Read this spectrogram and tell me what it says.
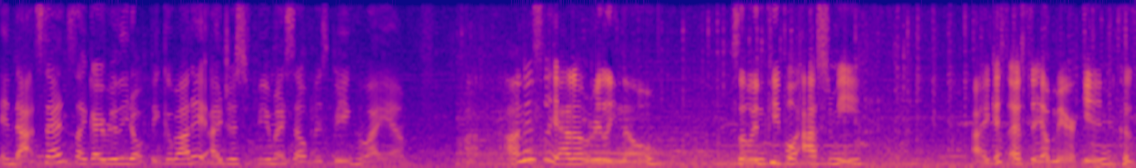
In that sense, like, I really don't think about it. I just view myself as being who I am. Honestly, I don't really know. So when people ask me, I guess I say American because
